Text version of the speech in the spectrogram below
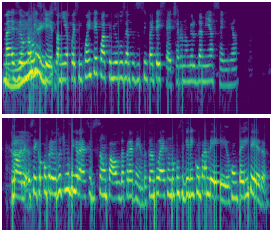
Mas eu não Hum, gente. esqueço, a minha foi 54.257, era o número da minha senha. E olha, eu sei que eu comprei os últimos ingressos de São Paulo da pré-venda. Tanto é que eu não consegui nem comprar meio, eu comprei inteira.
